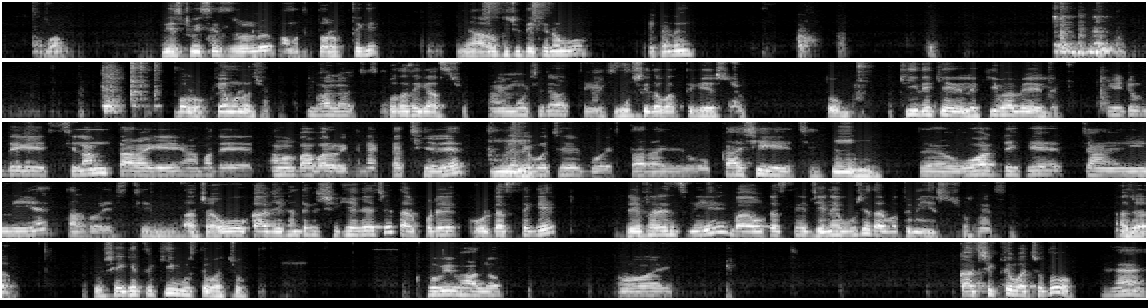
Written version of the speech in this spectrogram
বেস্ট উইসেস রইল আমাদের তরফ থেকে। আমি আরও কিছু দেখে নেব এখানে। বলো কেমন আছো? ভালো আছে স্যার। কোথা থেকে আসছো? আমি মুর্শিদাবাদ থেকে এসেছি। মুর্শিদাবাদ থেকে এসছো। তো কি দেখে এলে? কীভাবে এলে? ইউটিউব দেখে এসেছিলাম তার আগে আমাদের আমার বাবার ওইখানে একটা ছেলে হুম। তেরো বছরের বয়স তার আগে ও কাজ শিখে গেছে হুম হুম। তো ও আর দেখে নিয়ে তারপর এসেছিলাম আচ্ছা ও কাজ এখান থেকে শিখে গেছে তারপরে ওর কাছ থেকে রেফারেন্স নিয়ে বা ওর কাছ থেকে জেনে বুঝে তারপর তুমি এসছো? হ্যাঁ স্যার। আচ্ছা তো সেই ক্ষেত্রে কি বুঝতে পারছ? খুবই ভালো। ওই কাজ শিখতে পারছ তো? হ্যাঁ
